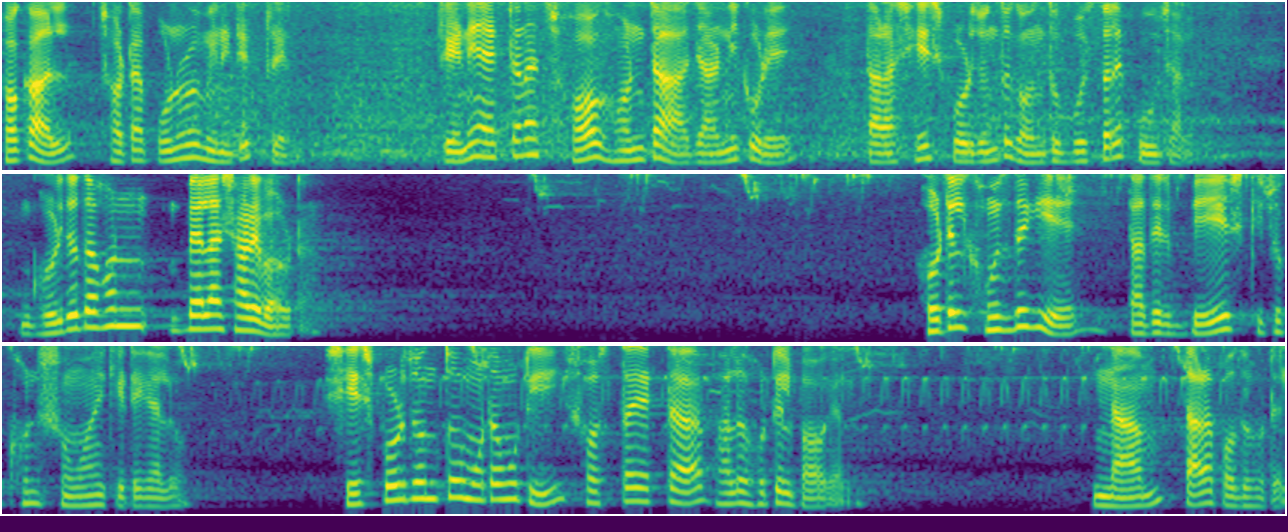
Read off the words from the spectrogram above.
সকাল ছটা পনেরো মিনিটের ট্রেন। ট্রেনে একটানা ছ ঘণ্টা জার্নি করে তারা শেষ পর্যন্ত গন্তব্যস্থলে পৌঁছালো। ঘড়িতে তখন বেলা সাড়ে বারোটা। হোটেল খুঁজতে গিয়ে তাদের বেশ কিছুক্ষণ সময় কেটে গেল। শেষ পর্যন্ত মোটামুটি সস্তায় একটা ভালো হোটেল পাওয়া গেল। নাম তারাপদ হোটেল।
